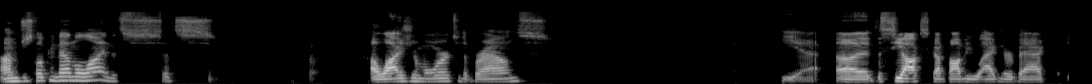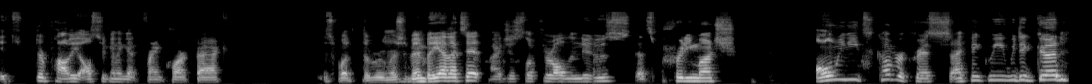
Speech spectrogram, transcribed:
I'm just looking down the line. It's it's Elijah Moore to the Browns. Yeah. Uh, the Seahawks got Bobby Wagner back. It's they're probably also going to get Frank Clark back. Is what the rumors have been. But yeah, that's it. I just looked through all the news. That's pretty much all we need to cover, Chris. I think we we did good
